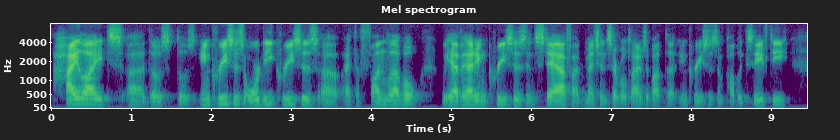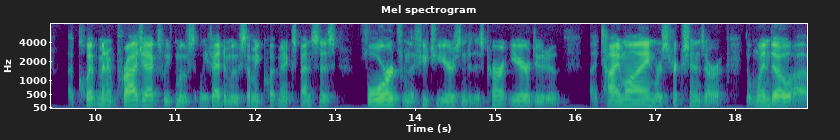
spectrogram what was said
highlights uh, those, those increases or decreases at the fund level. We have had increases in staff. I've mentioned several times about the increases in public safety, equipment and projects. We've moved, we've had to move some equipment expenses forward from the future years into this current year due to uh, timeline restrictions or the window uh,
